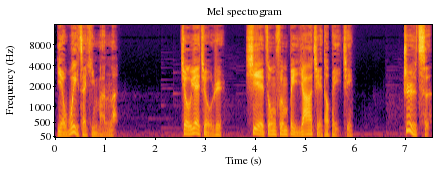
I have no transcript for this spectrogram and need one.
也未再隐瞒了。九月九日，谢宗峰被押解到北京，至此，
